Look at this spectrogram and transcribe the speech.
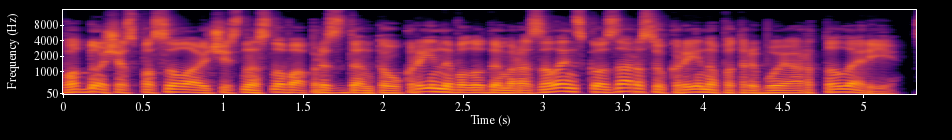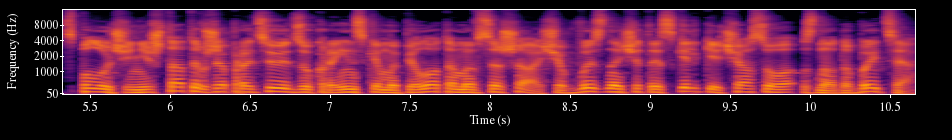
Водночас, посилаючись на слова президента України Володимира Зеленського, зараз Україна потребує артилерії. Сполучені Штати вже працюють з українськими пілотами в США, щоб визначити, скільки часу знадобиться,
